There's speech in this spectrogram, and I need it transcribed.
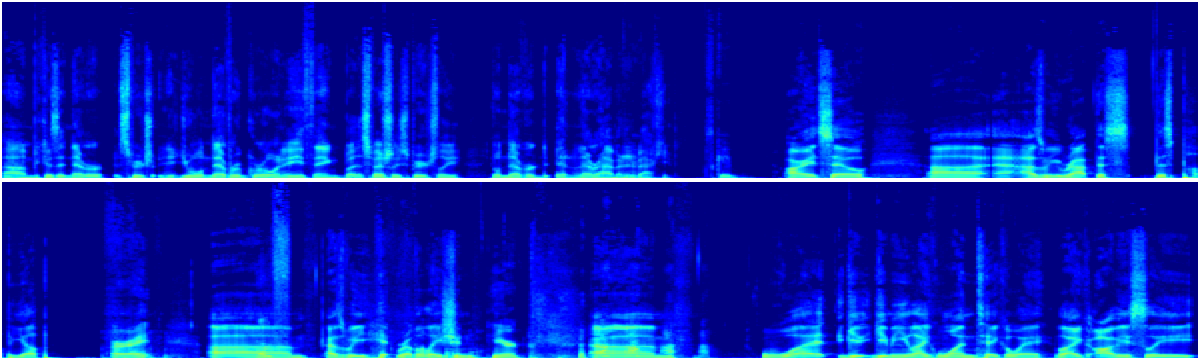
Um, because it never spiritual you will never grow in anything, but especially spiritually, you'll never it'll never happen in a vacuum. It's good. All right, so uh, as we wrap this this puppy up, all right, um, as we hit Revelation here, um, what give, give me like one takeaway? Like obviously,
